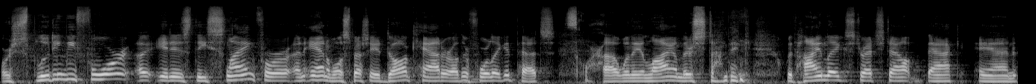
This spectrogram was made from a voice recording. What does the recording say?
or splooting before, uh, it is the slang for an animal, especially a dog, cat, or other four-legged pets, uh, when they lie on their stomach with hind legs stretched out, back and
